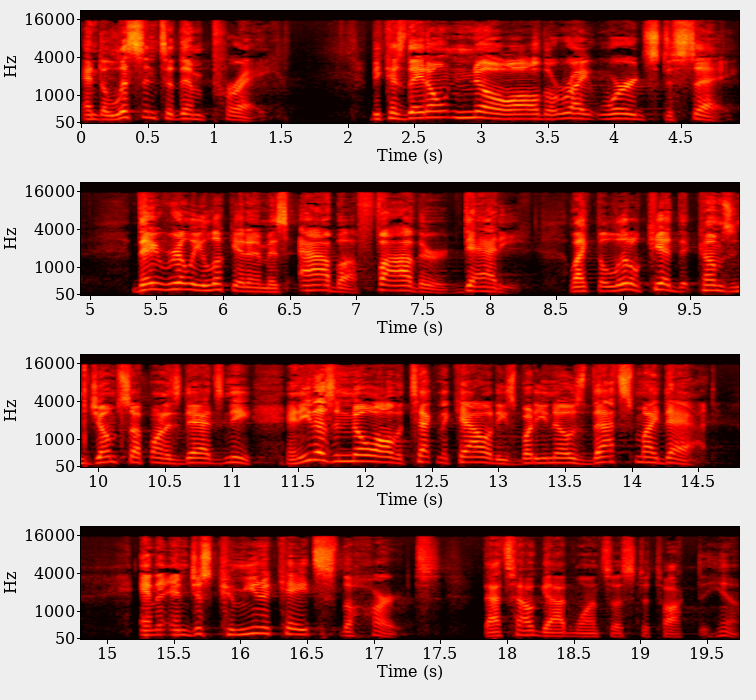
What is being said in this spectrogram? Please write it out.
and to listen to them pray because they don't know all the right words to say. They really look at him as Abba, Father, Daddy like the little kid that comes and jumps up on his dad's knee. And he doesn't know all the technicalities, but he knows that's my dad. And, and just communicates the heart. That's how God wants us to talk to him.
